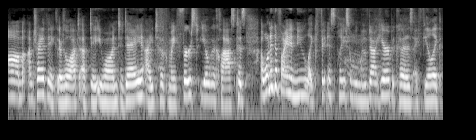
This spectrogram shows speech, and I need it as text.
um, I'm trying to think. There's a lot to update you on. Today, I took my first yoga class because I wanted to find a new like fitness place when we moved out here because I feel like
